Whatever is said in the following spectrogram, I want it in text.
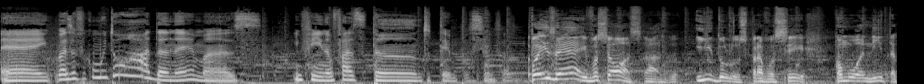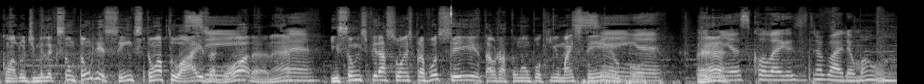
É, mas eu fico muito honrada, né? Mas, enfim, não faz tanto tempo assim. Faz... Pois é, e você, ó, ah, ídolos pra você, como a Anitta, com a Ludmilla, que são tão recentes, tão atuais Sim, agora, né? é. E são inspirações pra você, tal, já estão há um pouquinho mais tempo. Sim, é. É? Minhas colegas de trabalho, é uma honra.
